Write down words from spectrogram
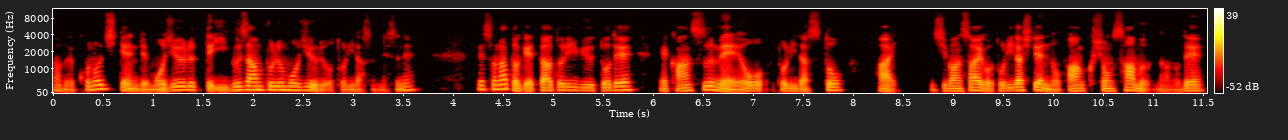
なので、この時点でモジュールって example モジュールを取り出すんですね。で、その後 get アトリビュートで関数名を取り出すと、はい、一番最後取り出してんのファンクション sum なので、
